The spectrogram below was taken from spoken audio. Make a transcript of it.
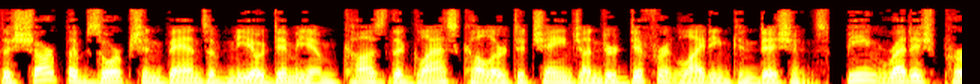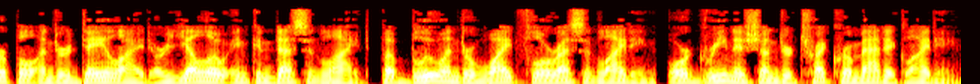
The sharp absorption bands of neodymium cause the glass color to change under different lighting conditions, being reddish-purple under daylight or yellow incandescent light, but blue under white fluorescent lighting, or greenish under trichromatic lighting.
